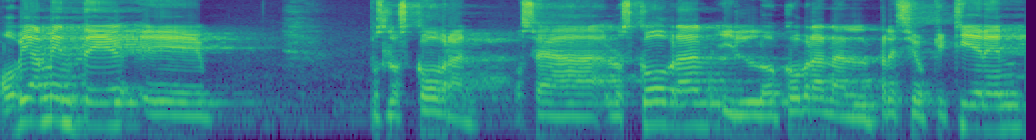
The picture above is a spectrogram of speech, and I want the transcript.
obviamente eh, pues los cobran, o sea, los cobran y lo cobran al precio que quieren,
